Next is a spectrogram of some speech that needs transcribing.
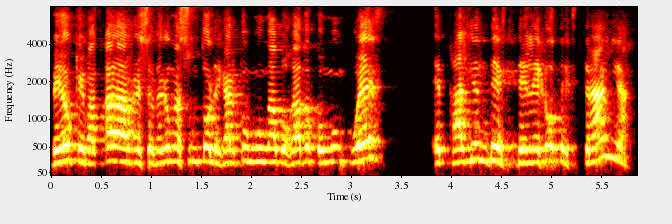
Veo que vas a resolver un asunto legal con un abogado, con un juez. Eh, alguien desde lejos te extraña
